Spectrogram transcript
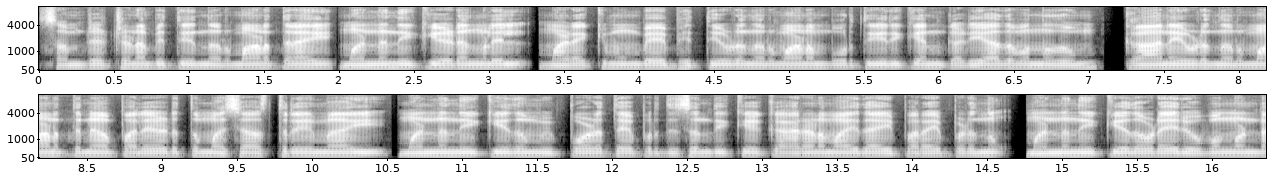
സംരക്ഷണ ഭിത്തി നിർമ്മാണത്തിനായി മണ്ണ് നീക്കിയിടങ്ങളിൽ മഴയ്ക്ക് മുമ്പേ ഭിത്തിയുടെ നിർമ്മാണം പൂർത്തീകരിക്കാൻ കഴിയാതെ വന്നതും കാനയുടെ നിർമ്മാണത്തിന് പലയിടത്തും അശാസ്ത്രീയമായി മണ്ണ് നീക്കിയതും ഇപ്പോഴത്തെ പ്രതിസന്ധിക്ക് കാരണമായതായി പറയപ്പെടുന്നു. മണ്ണ് നീക്കിയതോടെ രൂപം കൊണ്ട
